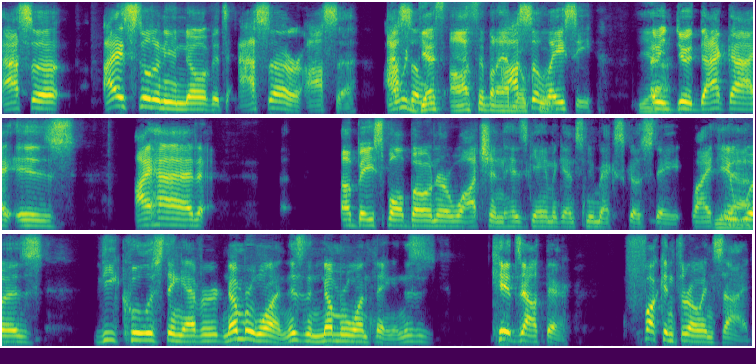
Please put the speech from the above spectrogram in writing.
Asa. I still don't even know if it's Asa or Asa. I would Asa- guess Asa, but I have Asa no clue. Lacey. Yeah. I mean, dude, that guy is. I had a baseball boner watching his game against New Mexico State. Like Yeah. it was the coolest thing ever. Number one, this is the number one thing, and this is kids out there, fucking throw inside,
